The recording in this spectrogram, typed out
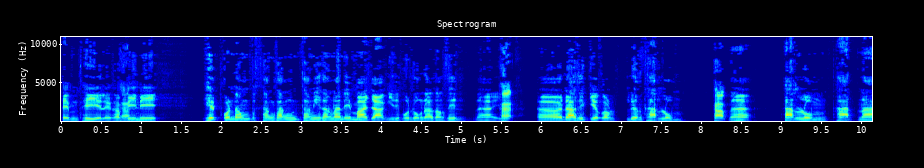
เต็มที่เลยครับ ครับ ปีนี้เหตุผลทั้งทั้งทั้งทั้งนี้ทั้งนั้นนี่มาจากอิทธิพลดวงดาวทั้งสิ้นนะฮะฮะเอ่อดาวที่เกี่ยวกับเรื่องธาตุลมครับ นะฮะธาตุลมธาตุน้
